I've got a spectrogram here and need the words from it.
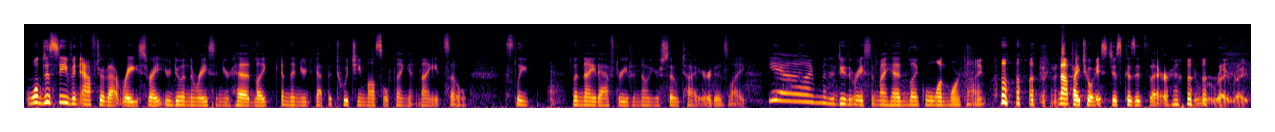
Well, just even after that race, right? You're doing the race in your head, like, and then you've got the twitchy muscle thing at night. So, sleep the night after, even though you're so tired, is like, yeah, I'm gonna do the race in my head like one more time, not by choice, just because it's there. Right, right.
